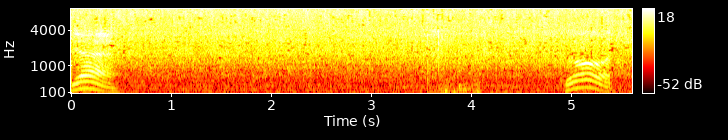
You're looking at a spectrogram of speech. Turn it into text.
Yeah. Good.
